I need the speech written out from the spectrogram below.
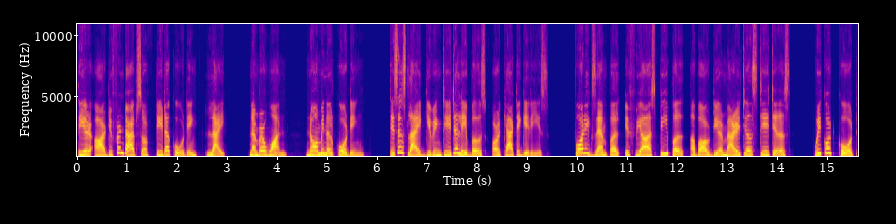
There are different types of data coding like number 1 nominal coding. This is like giving data labels or categories. For example, if we ask people about their marital status, we could code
